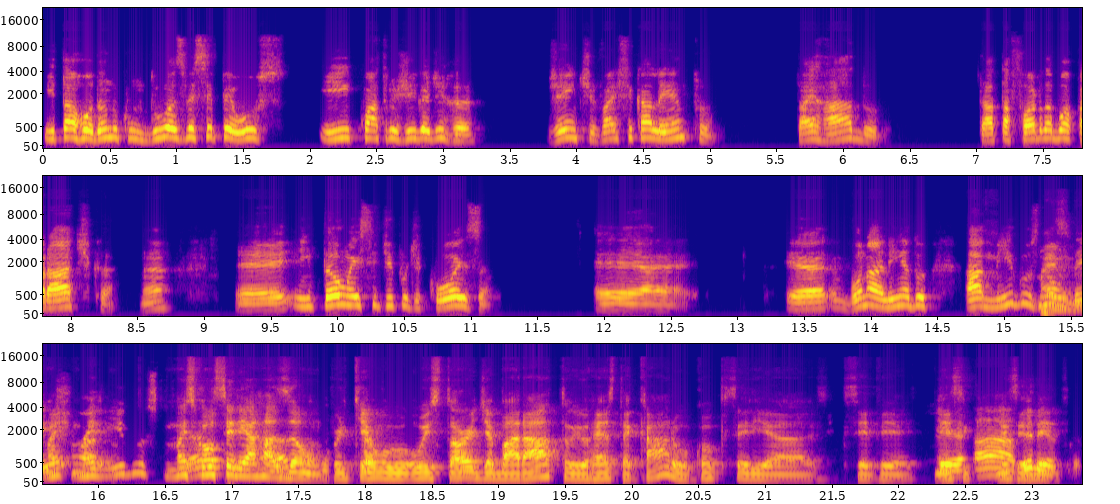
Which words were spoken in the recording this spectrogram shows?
e está rodando com duas vCPUs e 4 GB de RAM. Gente, vai ficar lento tá errado, tá, tá fora da boa prática, né? É, então, esse tipo de coisa, é, é, vou na linha do amigos não deixam mas, amigos. Mas né? qual seria a razão? Porque o, o storage é barato e o resto é caro? Qual que seria que você vê nesse, é, Ah, nesse beleza.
